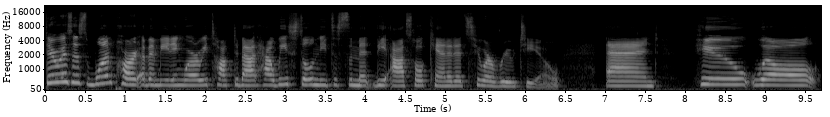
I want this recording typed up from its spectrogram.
there was this one part of a meeting where we talked about how we still need to submit the asshole candidates who are rude to you and who will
